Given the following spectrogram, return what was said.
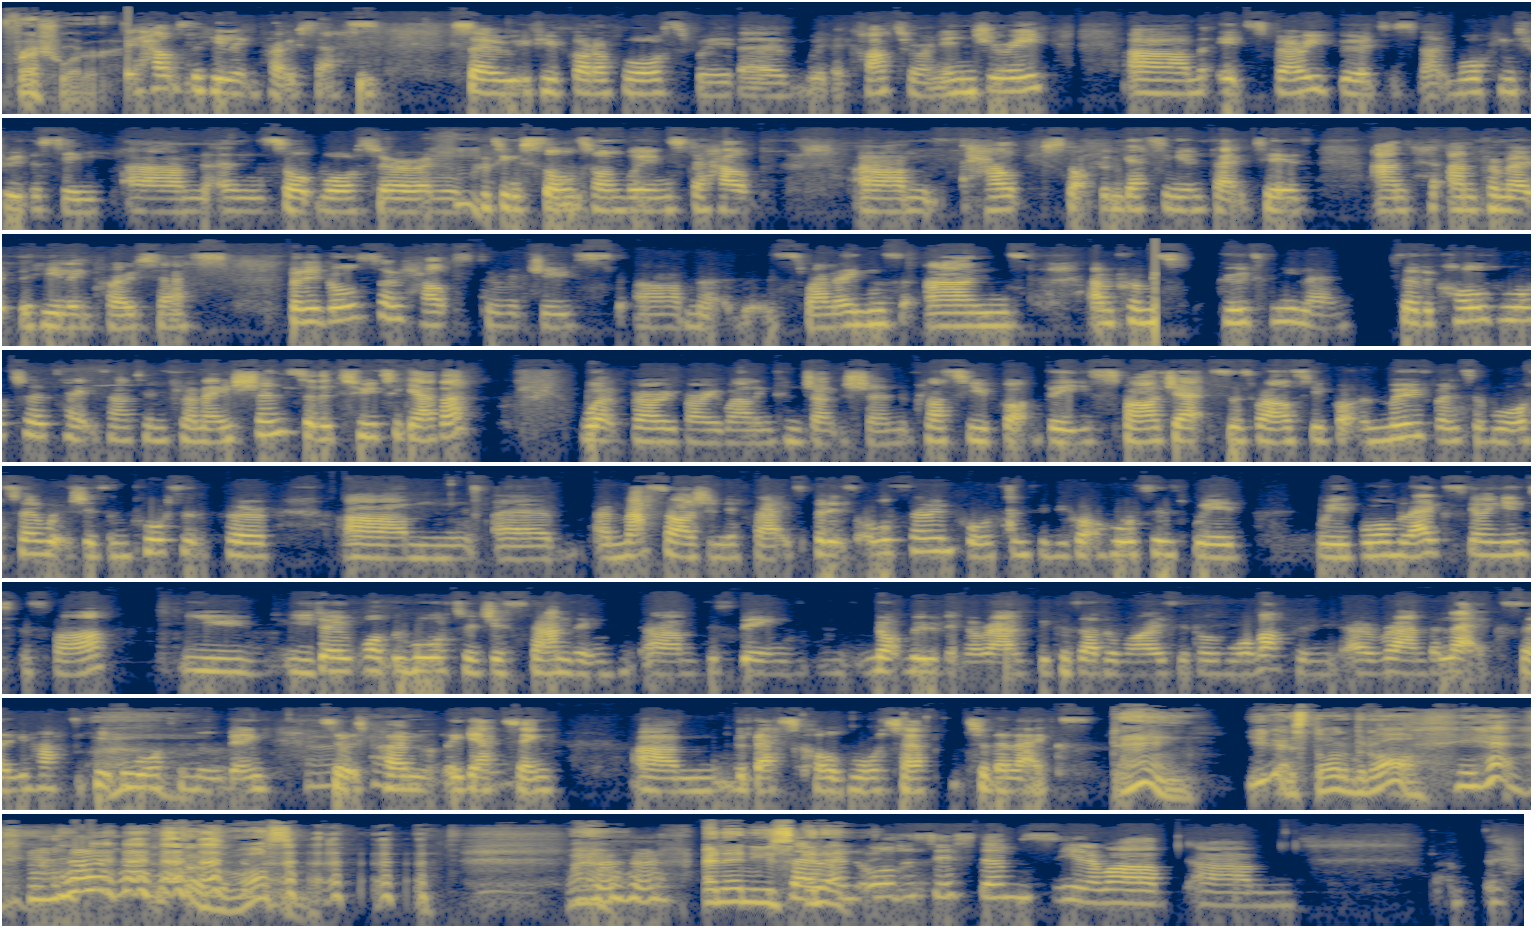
freshwater? It helps the healing process. So if you've got a horse with a with a cut or an injury, um, it's very good. It's like walking through the sea um, and salt water and hmm. putting salt on wounds to help um, help stop them getting infected and and promote the healing process. But it also helps to reduce um, swellings and and promote good healing. So the cold water takes out inflammation. So the two together work very, very well in conjunction. Plus, you've got the spa jets as well, so you've got the movement of water, which is important for um, a massaging effect, but it's also important if you've got horses with, with warm legs going into the spa. You you don't want the water just standing, um, just being not moving around because otherwise it'll warm up and, around the legs. So you have to keep the water moving, okay. so it's permanently getting um, the best cold water to the legs. Dang, you guys thought of it all. Yeah. This stuff's awesome. Wow. And then you So, said, and all the systems, you know, are um,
